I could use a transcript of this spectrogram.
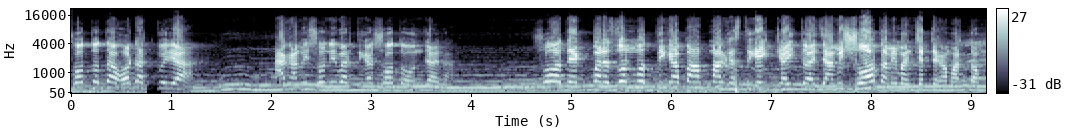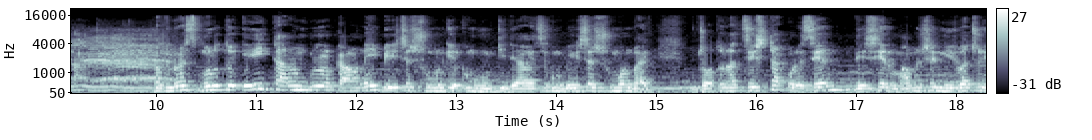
সততা হঠাৎ কইরা আগামী শনিবার থেকে সত হন যায় না। সৎ একবারে জন্ম থেকে বাপ মার কাছ থেকে গাইতে হয় যে আমি সৎ, আমি মানুষের টাকা মারতাম না। মূলত এই কারণগুলোর কারণেই ব্যারিস্টার সুমনকে এরকম হুমকি দেওয়া হয়েছে এবং ব্যারিস্টার সুমন ভাই যতটা চেষ্টা করেছেন, দেশের মানুষের নির্বাচনী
